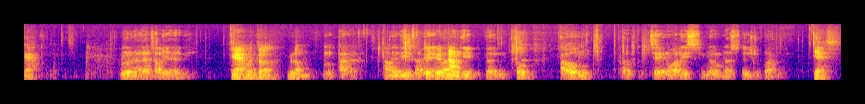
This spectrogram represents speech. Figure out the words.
ya. belum ada KBRI. Ya betul, belum. Belum ada. Tahun Jadi KBRI dibentuk tahun Januari 1976. Yes.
